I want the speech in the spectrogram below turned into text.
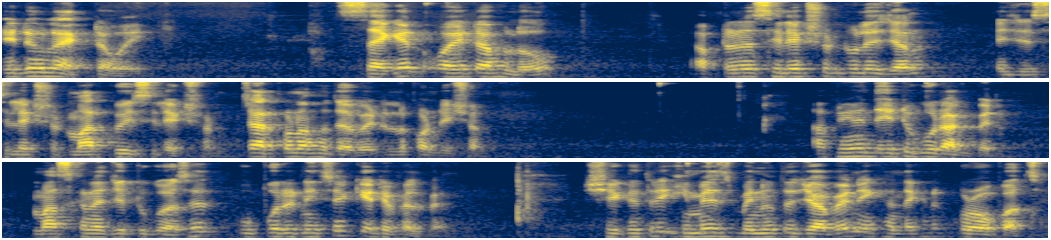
এটা হলো একটা ওয়ে সেকেন্ড ওয়েটা হলো, আপনারা সিলেকশন টুলে যান, এই যে সিলেকশন মার্কুই সিলেকশন চার কোনা হতে হবে, এটা হলো কন্ডিশন আপনি হয়তো এটুকু রাখবেন, মাঝখানে যেটুকু আছে, উপরে নিচে কেটে ফেলবেন। সেক্ষেত্রে ইমেজ মেনুতে যাবেন, এখানে দেখেন ক্রপ আছে।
